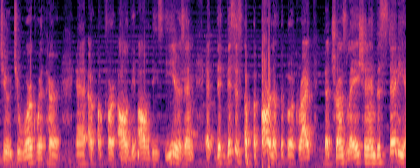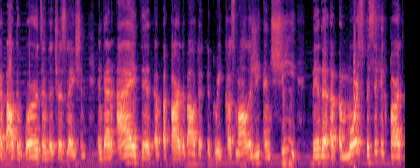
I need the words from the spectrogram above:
to to work with her uh, uh for all the all these years. And uh, th- this is a, a, part of the book, right? The translation and the study about the words and the translation. And then I did a, a part about the, the, Greek cosmology, and she. Mm-hmm. Did a, a, more specific part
